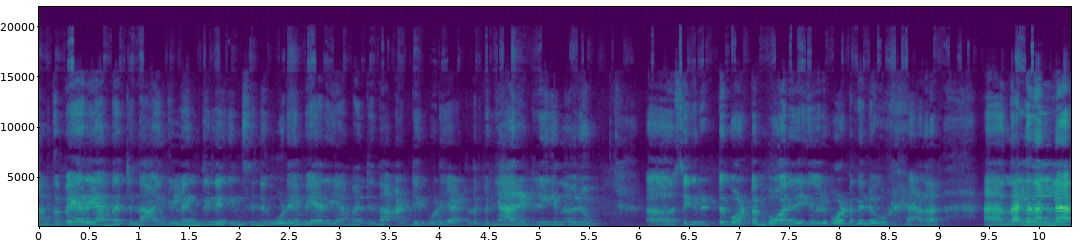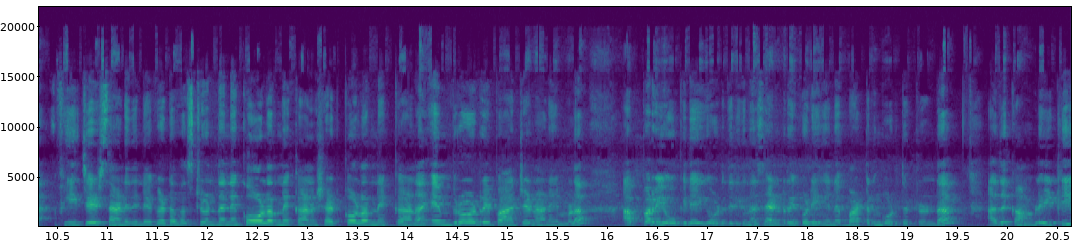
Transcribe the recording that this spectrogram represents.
നമുക്ക് പെയർ ചെയ്യാൻ പറ്റുന്ന ആങ്കിൾ ലെങ്ത് ലെഗിൻസിന്റെ കൂടെയും പെയർ ചെയ്യാൻ പറ്റുന്ന അടിപൊളിയായിട്ടുള്ള. ഇപ്പൊ ഞാൻ ഇട്ടിരിക്കുന്ന ഒരു സിഗരറ്റ് ബോട്ടം പോലെ ഇരിക്കുന്ന ഒരു ബോട്ടത്തിന്റെ കൂടെയാണ്. നല്ല നല്ല ഫീച്ചേഴ്സ് ആണ് ഇതിന്റെ കേട്ടോ. ഫസ്റ്റ് വൺ തന്നെ കോളർ നെക്കാണ് ഷർട്ട് കോളർ നെക്കാണ് എംബ്രോയിഡറി പാറ്റേൺ ആണ് നമ്മൾ അപ്പർ യോക്കിലേക്ക് കൊടുത്തിരിക്കുന്നത്. സെന്ററിൽ കൂടി ഇങ്ങനെ ബട്ടൺ കൊടുത്തിട്ടുണ്ട്. അത് കംപ്ലീറ്റ്ലി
